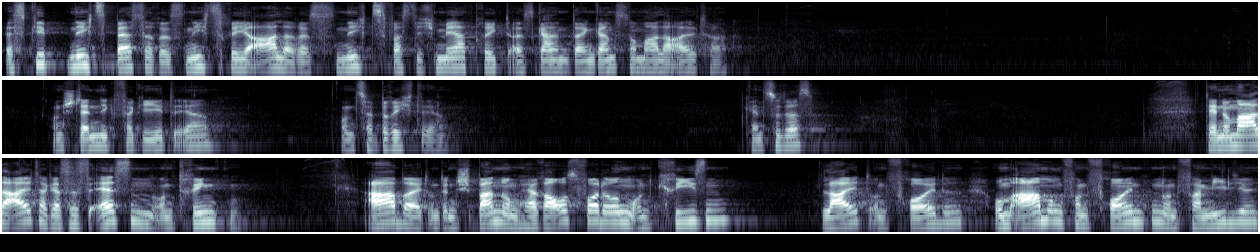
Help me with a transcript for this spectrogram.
Es gibt nichts Besseres, nichts Realeres, nichts, was dich mehr prägt als dein ganz normaler Alltag. Und ständig vergeht er und zerbricht er. Kennst du das? Der normale Alltag, das ist Essen und Trinken, Arbeit und Entspannung, Herausforderungen und Krisen, Leid und Freude, Umarmung von Freunden und Familie,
